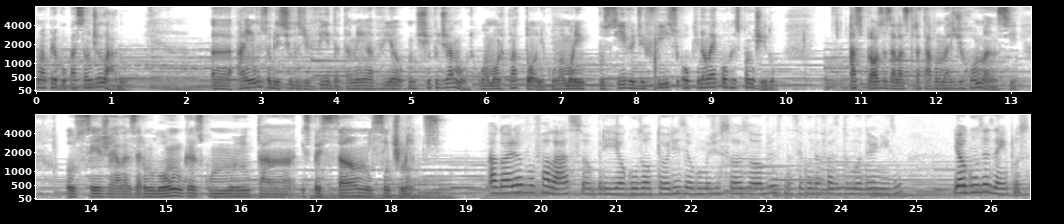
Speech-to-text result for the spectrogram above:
com a preocupação de lado. Uh, ainda sobre estilos de vida, também havia um tipo de amor, o amor platônico, um amor impossível, difícil ou que não é correspondido. As prosas elas tratavam mais de romance, ou seja, elas eram longas, com muita expressão e sentimentos. Agora eu vou falar sobre alguns autores e algumas de suas obras na segunda fase do modernismo. E alguns exemplos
